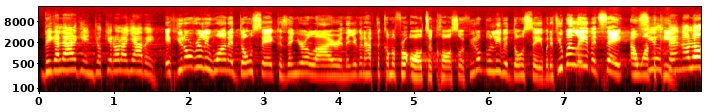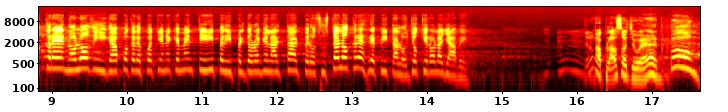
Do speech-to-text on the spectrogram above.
Dígale a alguien, yo quiero la llave. If you don't really want it, don't say it because then you're a liar and then you're going to have to come up for altar call. So if you don't believe it, don't say it. But if you believe it, say, I want Si the key. usted no lo cree, no lo diga, porque después tiene que mentir y pedir perdón en el altar. Pero si usted lo cree, repítalo, yo quiero la llave. Denle un aplauso a Joanne. Boom.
